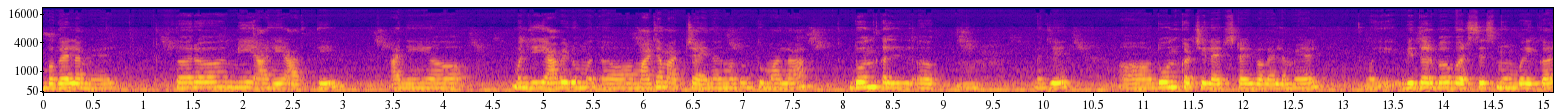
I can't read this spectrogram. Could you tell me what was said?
बघायला मिळेल. तर मी आहे आरती आणि म्हणजे या व्हिडिओ माझ्या मा चॅनलमधून तुम्हाला दोन कल म्हणजे दोन कडची लाईफस्टाईल बघायला मिळेल. म्हणजे विदर्भ वर्सेस मुंबईकर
